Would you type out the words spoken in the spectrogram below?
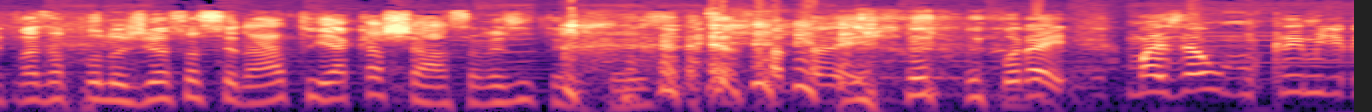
Ele faz apologia ao assassinato e a cachaça ao mesmo tempo. é? Exatamente. Por aí. Mas é um crime de,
